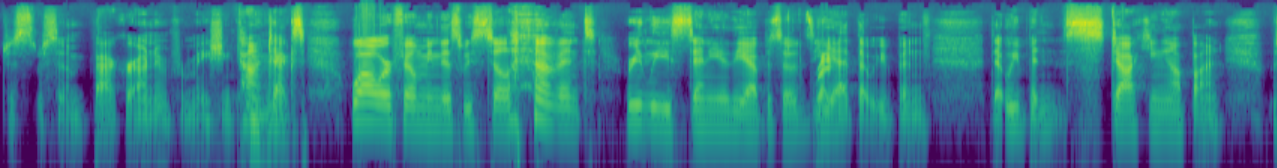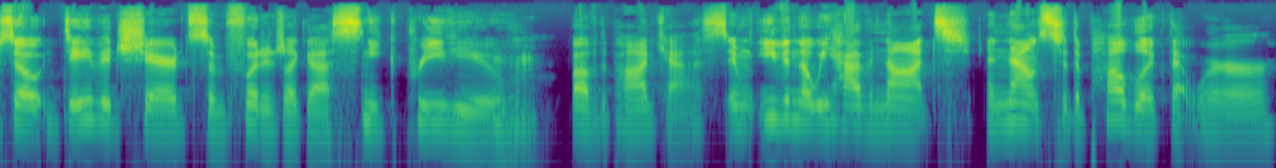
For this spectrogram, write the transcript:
just some background information mm-hmm. context. While we're filming this, we still haven't released any of the episodes Right. yet that we've been that we've been stocking up on. So David shared some footage, like a sneak preview mm-hmm. of the podcast. And even though we have not announced to the public that we're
